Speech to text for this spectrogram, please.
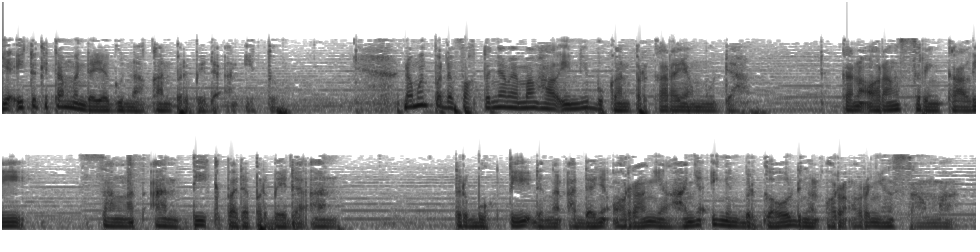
yaitu kita mendayagunakan perbedaan itu. Namun pada faktanya memang hal ini bukan perkara yang mudah. Karena orang sering kali sangat anti kepada perbedaan. Terbukti dengan adanya orang yang hanya ingin bergaul dengan orang-orang yang sama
